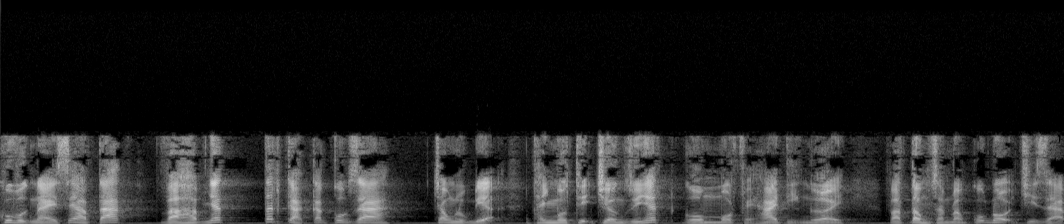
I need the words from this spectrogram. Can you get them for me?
Khu vực này sẽ hợp tác và hợp nhất tất cả các quốc gia trong lục địa thành một thị trường duy nhất gồm 1,2 tỷ người và tổng sản phẩm quốc nội trị giá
